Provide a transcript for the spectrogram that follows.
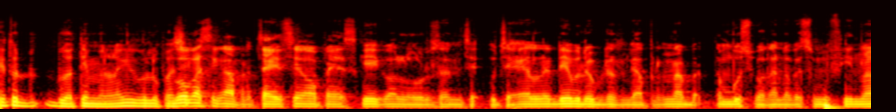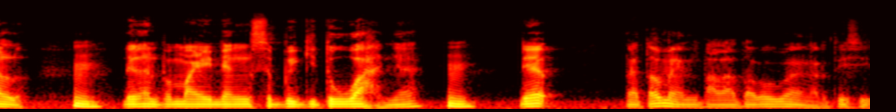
itu du- dua tim yang lagi gue lupa Gue sih. masih nggak percaya sih sama PSG kalau urusan UCL dia benar-benar nggak pernah tembus bahkan sampai semifinal loh. Hmm. Dengan pemain yang sebegitu wahnya. Hmm. dia nggak tahu mental atau apa gue nggak ngerti sih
